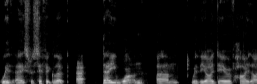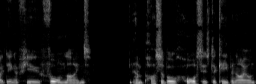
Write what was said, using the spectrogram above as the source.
with a specific look at day one, um, with the idea of highlighting a few form lines and possible horses to keep an eye on,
